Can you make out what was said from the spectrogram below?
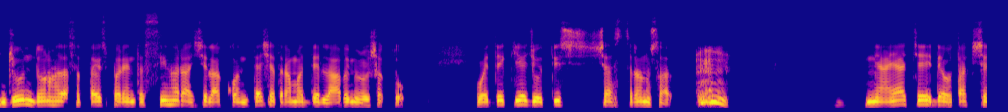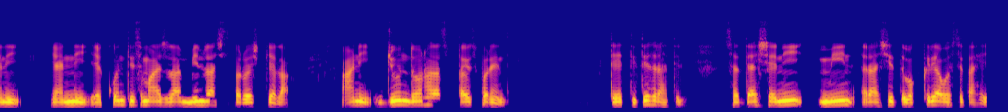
जून दोन हजार सत्तावीस पर्यंत सिंह राशीला कोणत्या क्षेत्रामध्ये लाभ मिळू शकतो? वैद्यकीय ज्योतिषशास्त्रानुसार न्यायाचे देवता शनी यांनी एकोणतीस मार्चला मीन राशीत प्रवेश केला आणि जून दोन हजार सत्तावीस पर्यंत ते तिथेच राहतील. सध्या शनी मीन राशीत वक्री अवस्थेत आहे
